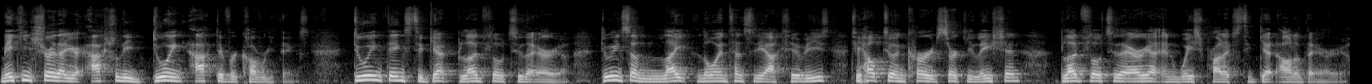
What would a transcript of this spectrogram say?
Making sure that you're actually doing active recovery things. Doing things to get blood flow to the area. Doing some light, low intensity activities to help to encourage circulation, blood flow to the area, and waste products to get out of the area.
